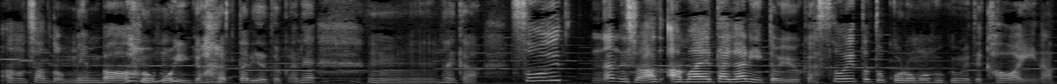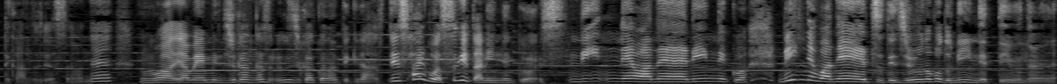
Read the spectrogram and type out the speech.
あの、ちゃんとメンバー思いがあったりだとかね、うん、なんか、そういう、なんでしょう、甘えたがりというか、そういったところも含めて可愛いなって感じですよね。うわ、やべえ、時間が短くなってきた。で、最後は菅田凛音くん。凛音はね、凛音くんは、凛音はね、つって自分のこと凛音って言うんだよね。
